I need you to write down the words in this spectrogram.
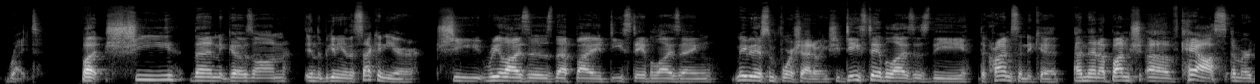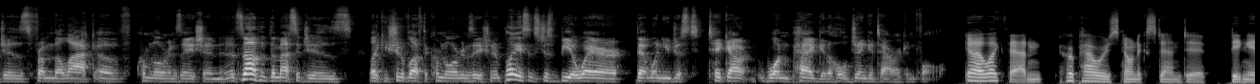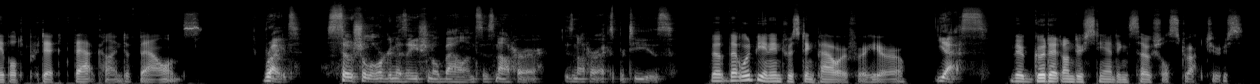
Right. But she then goes on in the beginning of the second year. She realizes that by destabilizing, maybe there's some foreshadowing. She destabilizes the the crime syndicate, and then a bunch of chaos emerges from the lack of criminal organization. And it's not that the message is like you should have left the criminal organization in place. It's just be aware that when you just take out one peg, the whole Jenga tower can fall. Yeah, I like that, and her powers don't extend to being able to predict that kind of balance. Right. Social organizational balance is not her is not her expertise. Th- that would be an interesting power for a hero. Yes. They're good at understanding social structures.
